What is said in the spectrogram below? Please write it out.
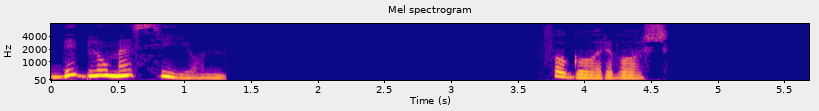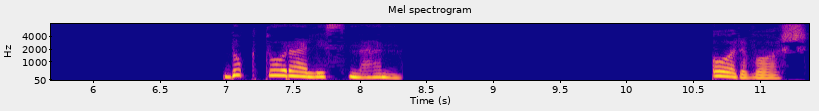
دبلوماسي fogorvos. دكتور الأسنان orvos.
